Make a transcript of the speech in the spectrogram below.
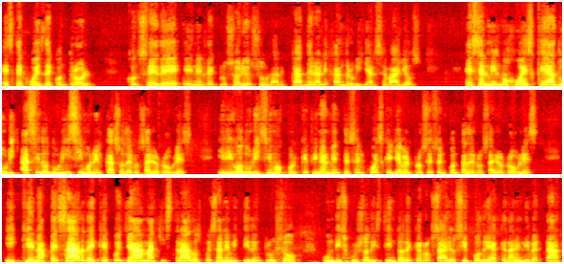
este juez de control con sede en el reclusorio sur, Alcántara Alejandro Villar Ceballos, es el mismo juez que ha, ha, sido durísimo en el caso de Rosario Robles, y digo durísimo porque finalmente es el juez que lleva el proceso en contra de Rosario Robles y quien a pesar de que pues ya magistrados pues han emitido incluso un discurso distinto de que Rosario sí podría quedar en libertad,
